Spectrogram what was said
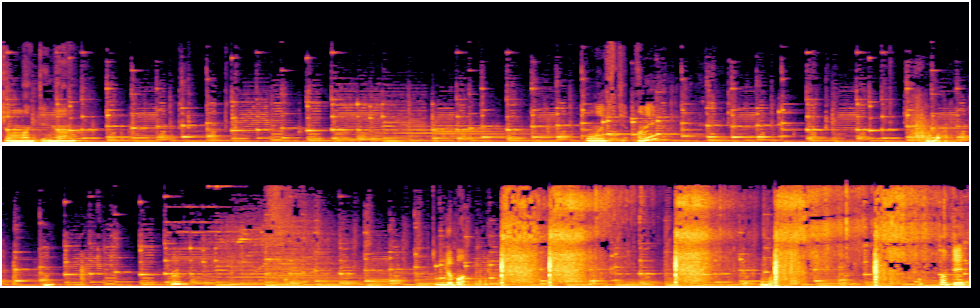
ちょっと待ってな。こうしてあれ？ん？ん？やば。いやば。い待って。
